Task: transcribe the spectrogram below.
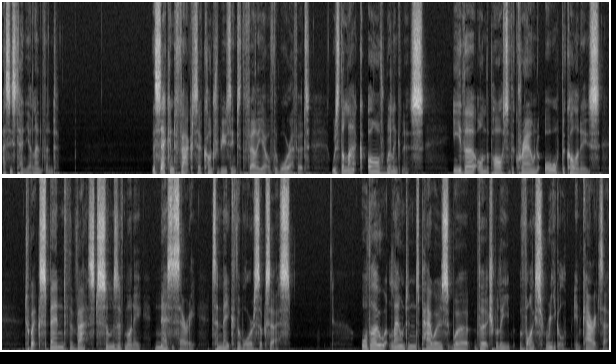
as his tenure lengthened. The second factor contributing to the failure of the war effort was the lack of willingness, either on the part of the Crown or the colonies, to expend the vast sums of money necessary to make the war a success. Although Loudon's powers were virtually vice-regal in character,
